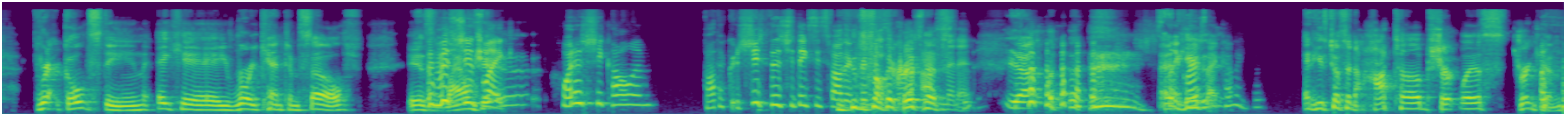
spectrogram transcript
Brett Goldstein, aka Roy Kent himself, is she's like, what does she call him? Father she she thinks he's Father Christmas. Father Christmas. yeah. She's And like, where's that coming from? and he's just in a hot tub, shirtless, drinking.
